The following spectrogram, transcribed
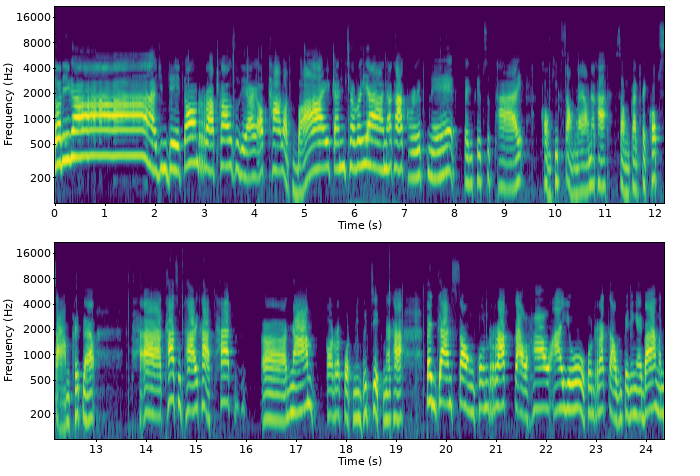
สวัสดีค่ะ ยินดีต้อนรับเข้าสู่ The Eye of Tarot by กัญชรยานะคะ คลิปนี้เป็นคลิปสุดท้ายของคลิป 2 แล้วนะคะ ส่องกันไปครบ 3 คลิปแล้วอ่าท่าสุดท้ายค่ะท่าน้ำ กรกฎมินพฤจิกนะคะ เป็นการส่องคนรักเก่า How are you คนรักเก่ามันเป็นยังไงบ้าง มัน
